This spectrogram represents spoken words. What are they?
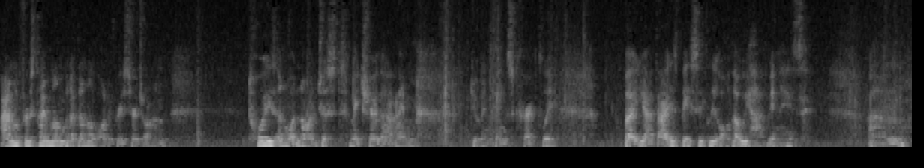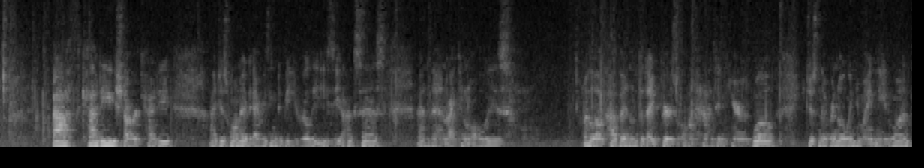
I'm a first time mom, but I've done a lot of research on toys and whatnot just to make sure that I'm doing things correctly. But yeah, that is basically all that we have in his um, bath caddy, shower caddy. I just wanted everything to be really easy access and then I can always I love having the diapers on hand in here as well. You just never know when you might need one.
